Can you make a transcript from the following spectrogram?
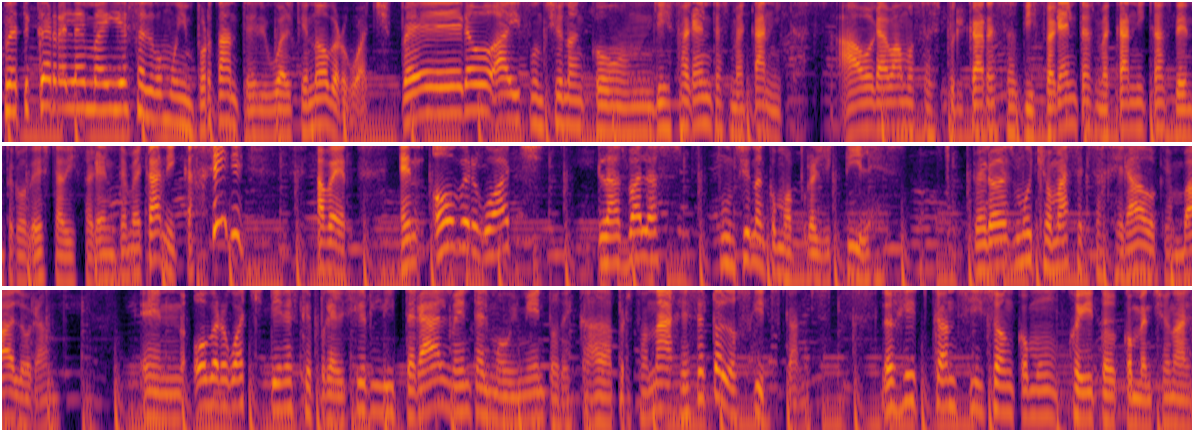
Practicar el aim es algo muy importante, igual que en Overwatch, pero ahí funcionan con diferentes mecánicas. Ahora vamos a explicar esas diferentes mecánicas dentro de esta diferente mecánica. a ver, en Overwatch las balas funcionan como proyectiles pero es mucho más exagerado que en Valorant. En Overwatch tienes que predecir literalmente el movimiento de cada personaje, excepto los hitscans. Los hitscans sí son como un jueguito convencional.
